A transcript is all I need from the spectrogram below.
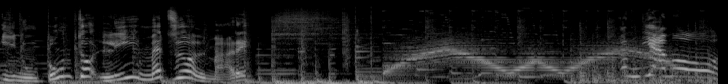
in un punto lì in mezzo al mare. Andiamo!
